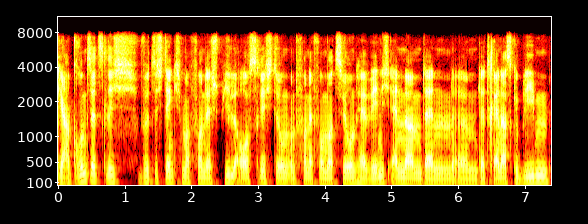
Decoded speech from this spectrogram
ja, grundsätzlich wird sich, denke ich mal, von der Spielausrichtung und von der Formation her wenig ändern, denn ähm, der Trainer ist geblieben.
